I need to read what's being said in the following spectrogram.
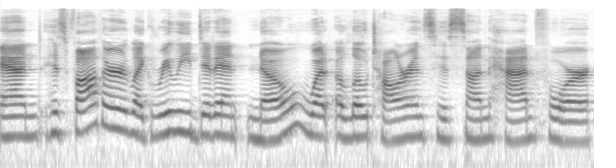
And his father, like, really didn't know what a low tolerance his son had for,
